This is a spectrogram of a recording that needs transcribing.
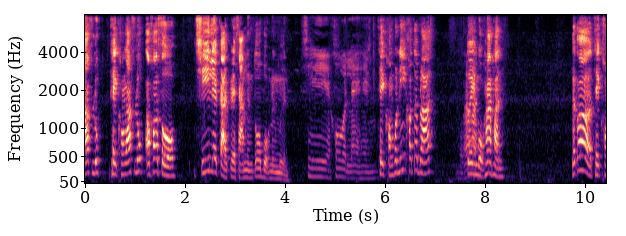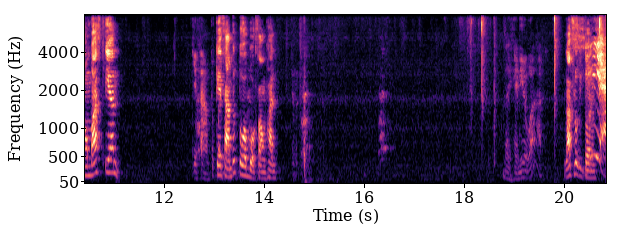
รับลุกเทคของรับลุกเอาเข้าโซ ชี้เรียกการ์ดเกรดสามหนึ่งตัวบวกหนึ่งหมื่นเชี่ยโคตรแรงเทคของคนนี้เคาน์เตอร์บลัสตัวเองบวกห้าพันแล้วก็เทคของบาสเตียน เกรดสามทุกเกรดสามทุกตัวบวกสองพัน ไหนแค่นี้เหรอวะรับลุกอีกตัวหนึงเชี่ย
